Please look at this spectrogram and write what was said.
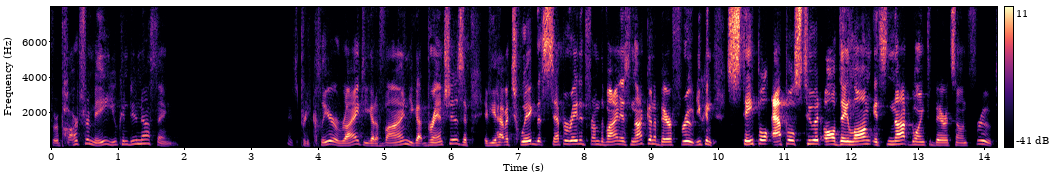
For apart from me, you can do nothing. It's pretty clear, right? You got a vine, you got branches. If, if you have a twig that's separated from the vine, it's not going to bear fruit. You can staple apples to it all day long, it's not going to bear its own fruit.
